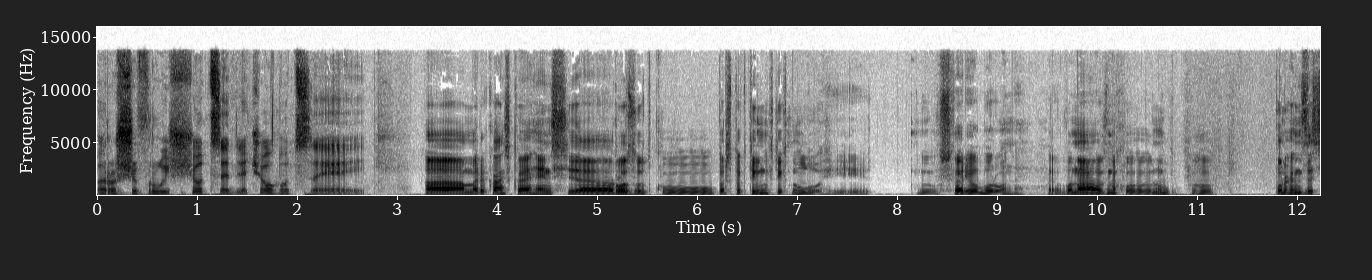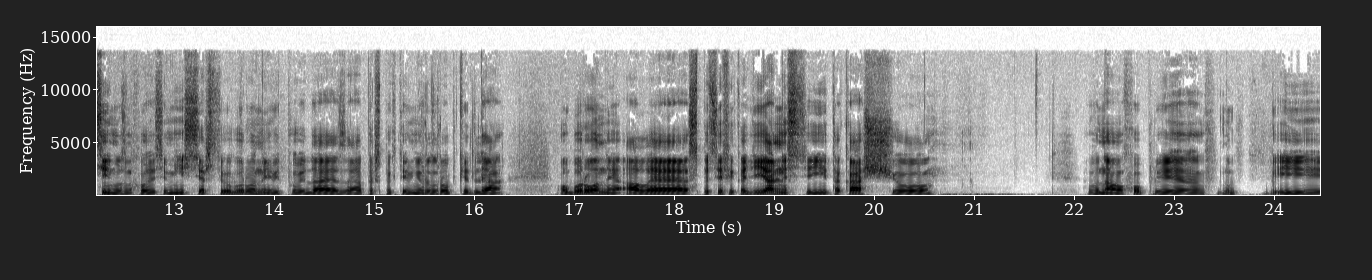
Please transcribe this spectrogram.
розшифруй, що це, для чого це. Американська агенція розвитку перспективних технологій у сфері оборони. Вона знаход... ну, організаційно знаходиться в Міністерстві оборони і відповідає за перспективні розробки для оборони, але специфіка діяльності її така, що вона охоплює ну, і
